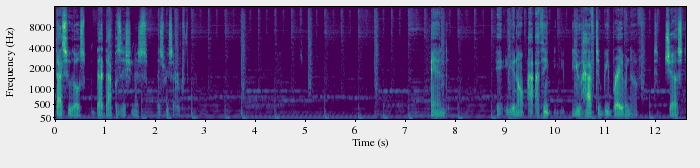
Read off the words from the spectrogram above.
That's who those that that position is is reserved for. And you know, I, I think you have to be brave enough to just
